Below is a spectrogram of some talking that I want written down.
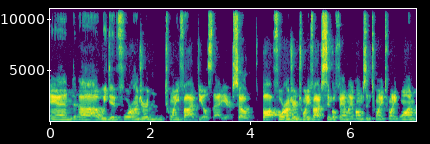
And uh, we did 425 deals that year. So bought 425 single family homes in 2021.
